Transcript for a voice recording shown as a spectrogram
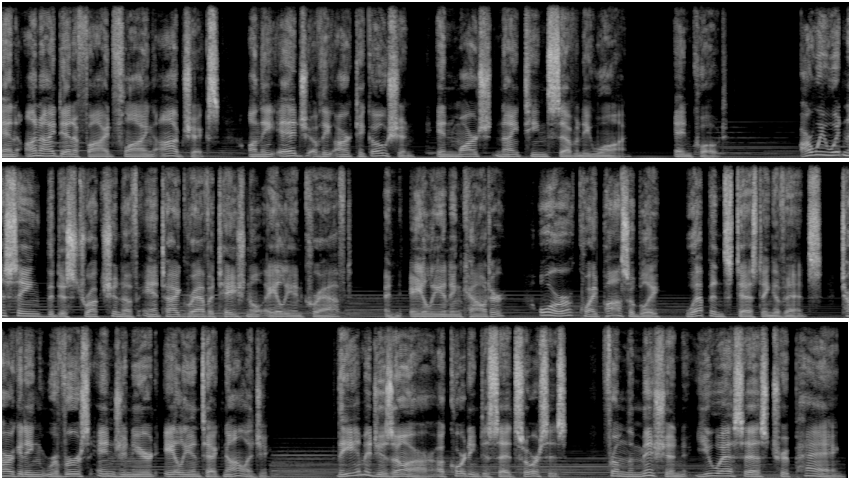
and unidentified flying objects on the edge of the Arctic Ocean in March 1971. End quote. Are we witnessing the destruction of anti-gravitational alien craft, an alien encounter, or, quite possibly, weapons testing events targeting reverse-engineered alien technology? The images are, according to said sources, from the mission USS Trepang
